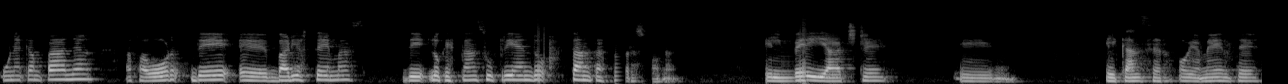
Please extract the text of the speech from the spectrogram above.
una campaña a favor de eh, varios temas de lo que están sufriendo tantas personas. El VIH, eh, el cáncer, obviamente,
